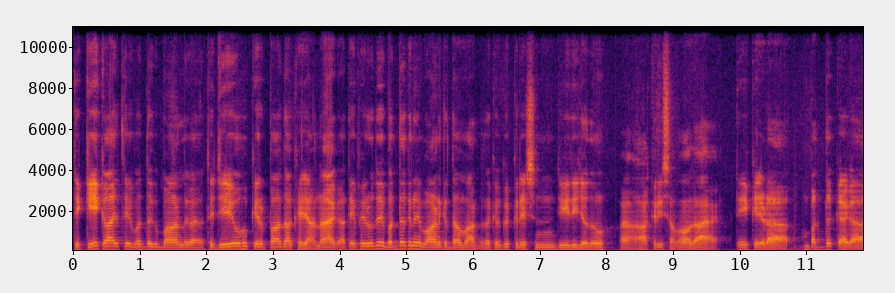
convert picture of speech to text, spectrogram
ਤੇ ਕੇ ਕਾਜ ਤੇ ਬੱਧਕ ਬਾਣ ਲਗਾਇਆ, ਤੇ ਜੇ ਉਹ ਕਿਰਪਾ ਦਾ ਖਜ਼ਾਨਾ ਹੈਗਾ, ਤੇ ਫਿਰ ਉਹਦੇ ਬੱਧਕ ਨੇ ਬਾਣ ਕਿੱਦਾਂ ਮਾਰ ਦਿੱਤਾ? ਕਿਉਂਕਿ ਕ੍ਰਿਸ਼ਨ ਜੀ ਦੀ ਜਦੋਂ ਆਖਰੀ ਸਮਾਂ ਆਉਂਦਾ ਹੈ, ਤੇ ਇੱਕ ਜਿਹੜਾ ਬੱਧਕ ਹੈਗਾ,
